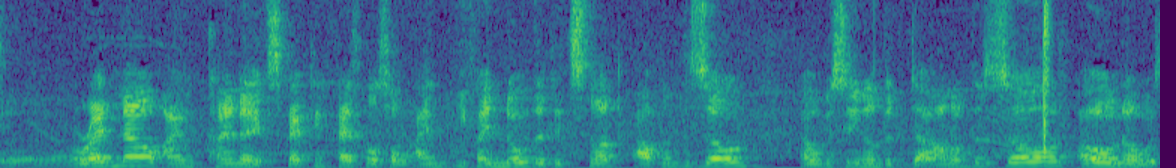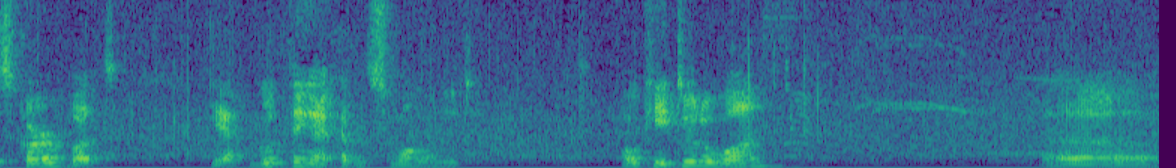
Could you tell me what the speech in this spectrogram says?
uh, right now, I'm kind of expecting fastball. So I'm, if I know that it's not up in the zone, I will be sitting on the down of the zone. Oh no, it's curved, but yeah, good thing I haven't swung on it. Okay, two to one. Uh,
